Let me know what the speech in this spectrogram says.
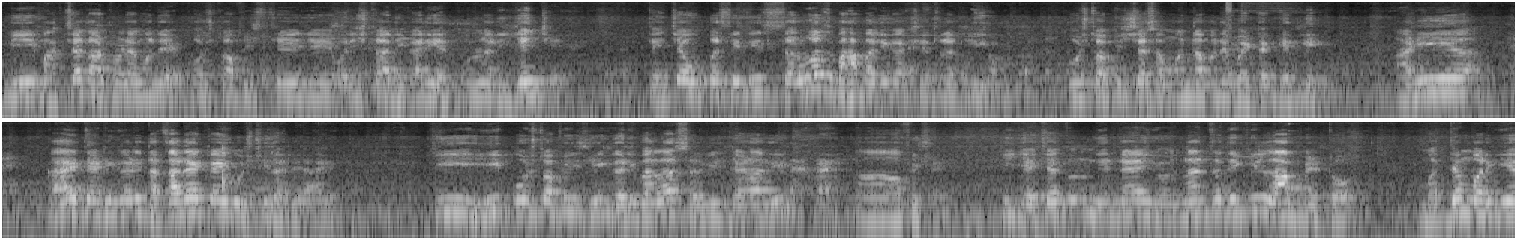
मी मागच्याच आठवड्यामध्ये पोस्ट ऑफिसचे जे वरिष्ठ अधिकारी आहेत पूर्ण रिजनचे त्यांच्या उपस्थितीत सर्वच महापालिका क्षेत्रातली पोस्ट ऑफिसच्या संबंधामध्ये बैठक घेतली. आणि काय त्या ठिकाणी धक्कादायक काही गोष्टी झालेल्या आहेत. की ही पोस्ट ऑफिस ही गरिबाला सर्व्हिस देणारी ऑफिस आहे. की ज्याच्यातून निर्णय योजनांचा देखील लाभ मिळतो. मध्यमवर्गीय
